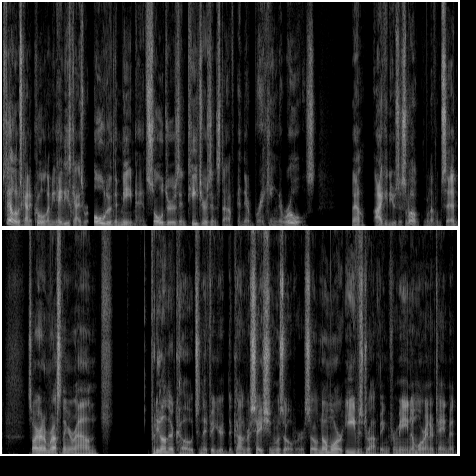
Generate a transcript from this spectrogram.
Still, it was kind of cool. I mean, hey, these guys were older than me, man, soldiers and teachers and stuff, and they're breaking the rules. Well, I could use a smoke, one of them said. So I heard them rustling around, putting on their coats, and they figured the conversation was over. So no more eavesdropping for me, no more entertainment.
